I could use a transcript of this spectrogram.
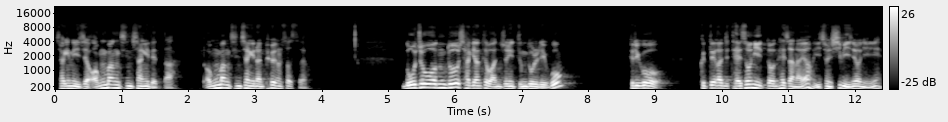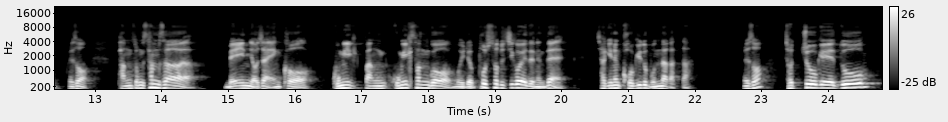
자기는 이제 엉망진창이 됐다. 엉망진창이라는 표현을 썼어요. 노조원도 자기한테 완전히 등 돌리고 그리고 그때가 이제 대선이 있던 해잖아요. 2012년이. 그래서 방송 3사 메인 여자 앵커 공익방 공익선거 뭐 이런 포스터도 찍어야 되는데 자기는 거기도 못 나갔다. 그래서 저쪽에도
